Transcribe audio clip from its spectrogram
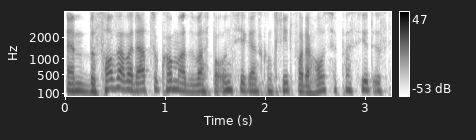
Ähm, bevor wir aber dazu kommen, also was bei uns hier ganz konkret vor der Haustür passiert ist,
